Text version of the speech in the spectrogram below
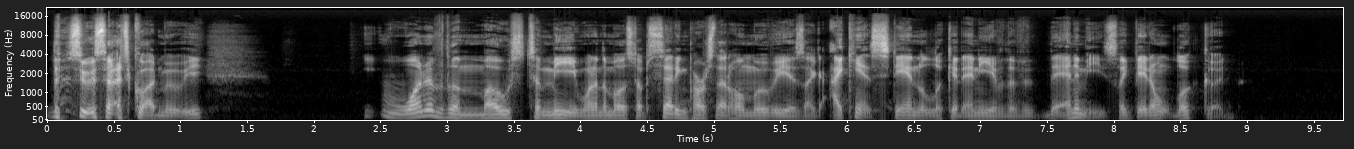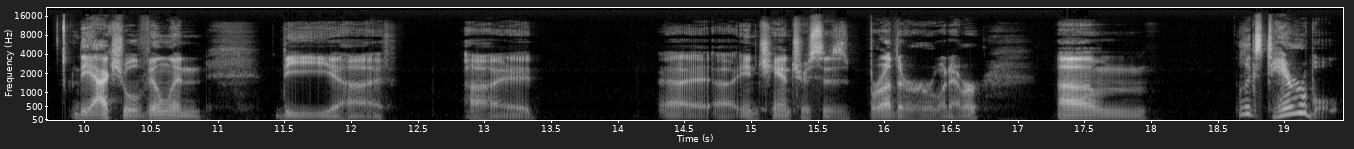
the Suicide Squad movie, one of the most to me one of the most upsetting parts of that whole movie is like i can't stand to look at any of the the enemies like they don't look good the actual villain the uh uh, uh, uh enchantress's brother or whatever um looks terrible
